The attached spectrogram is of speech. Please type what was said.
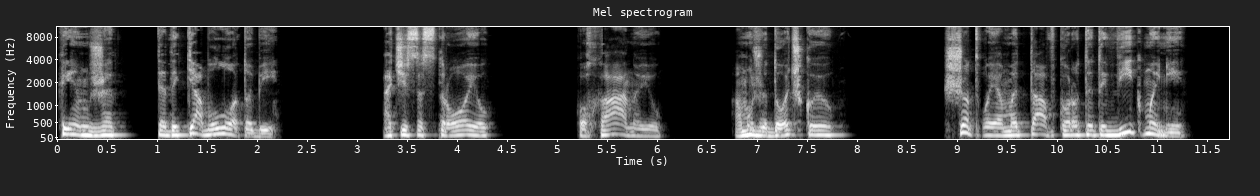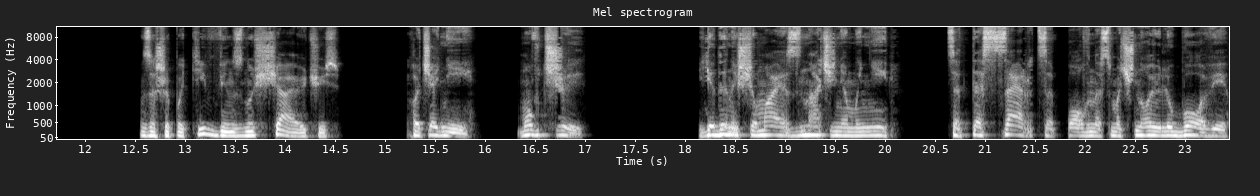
Ким же те дитя було тобі? А чи сестрою? Коханою? А може, дочкою? Що твоя мета вкоротити вік мені? Зашепотів він, знущаючись. Хоча ні, мовчи. Єдине, що має значення мені, це те серце, повне смачної любові.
